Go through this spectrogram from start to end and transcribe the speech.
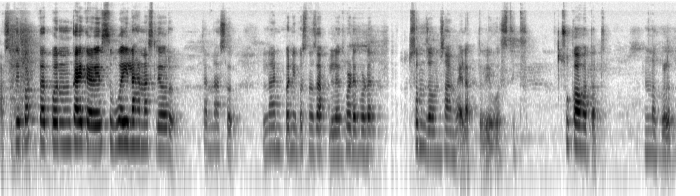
असं ते बघतात पण काय काय वेळेस वय लहान असल्यावर त्यांना असं लहानपणीपासूनच आपल्याला थोड्या थोड्या समजावून सांगायला लागतं व्यवस्थित. चुका होतात नकळत.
